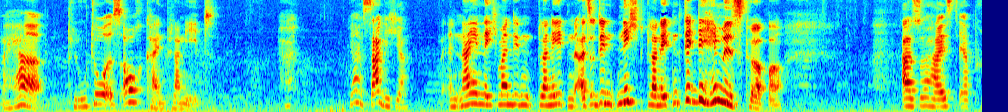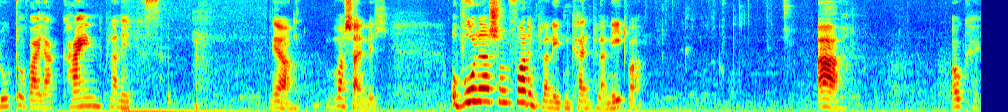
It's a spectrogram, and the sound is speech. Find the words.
Naja, Pluto ist auch kein Planet. Ja, das sage ich ja. Nein, ich meine den Planeten, also den Nicht-Planeten, den, den Himmelskörper. Also heißt er Pluto, weil er kein Planet ist. Ja, wahrscheinlich. Obwohl er schon vor dem Planeten kein Planet war. Ah. Okay.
